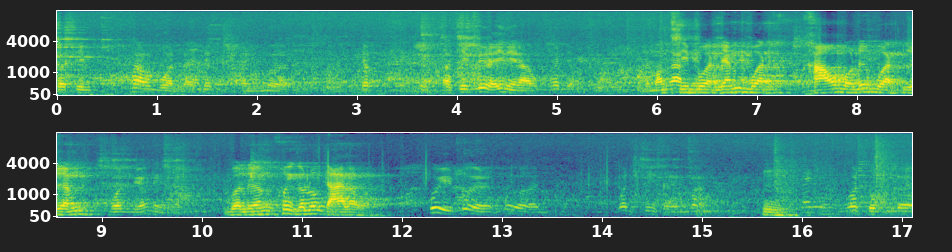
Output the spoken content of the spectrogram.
ก็สิถ้าบวชอะไรจะเป็นมือจะอาทิตย์หรืออะไรนี่เราก็จะจะมางานสิบวชหยังบวชขาวบ่หรือบวชเหลือง บวชเหลืองนี่บวชเหลืองคุยกับหลวงตาเราบ่คุยเพื่อเพื่อวันที่แสดงมากอืมวันศุกร์เลย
